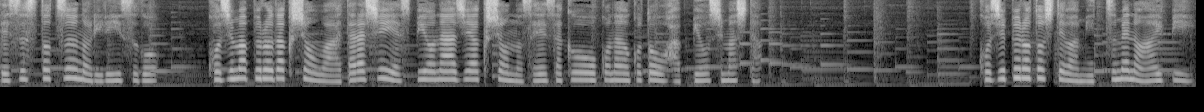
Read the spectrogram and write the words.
デススト2のリリース後小島プロダクションは新しいエスピオナージアクションの制作を行うことを発表しました。コジプロとしては3つ目の IP、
